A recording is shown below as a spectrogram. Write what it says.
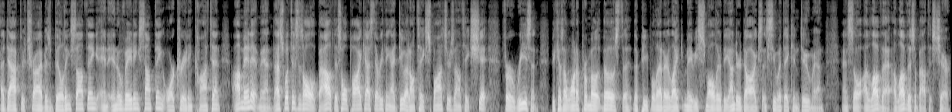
adaptive tribe is building something and innovating something or creating content, I'm in it, man. That's what this is all about. This whole podcast, everything I do, I don't take sponsors. I don't take shit for a reason because I want to promote those, the, the people that are like maybe smaller, the underdogs and see what they can do, man. And so I love that. I love this about this chair.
